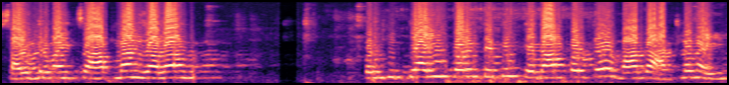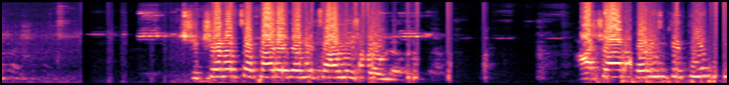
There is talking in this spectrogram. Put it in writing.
सावित्रीबाईंचा अपमान झाला. परंतु त्याही परिस्थितीत ते दाम्पत्य माग हटलं नाही. शिक्षणाचं कार्य त्याने चालूच ठेवलं. अशा परिस्थितीत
